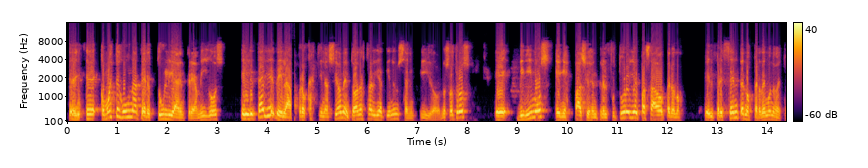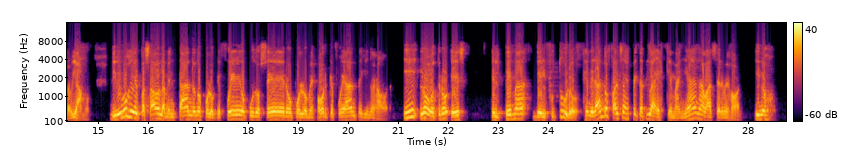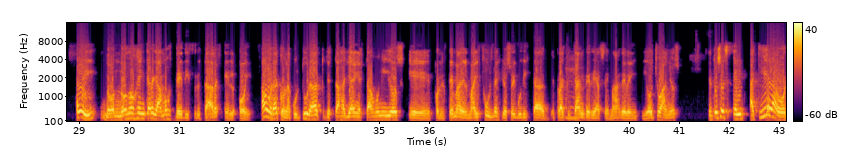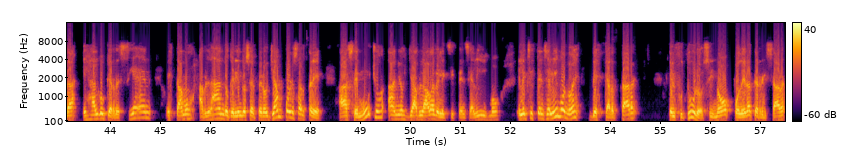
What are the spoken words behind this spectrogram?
Eh, eh, como esta es una tertulia entre amigos, el detalle de la procrastinación en toda nuestra vida tiene un sentido. Nosotros eh, vivimos en espacios entre el futuro y el pasado, pero el presente nos perdemos, nos extraviamos. Vivimos en el pasado lamentándonos por lo que fue o pudo ser o por lo mejor que fue antes y no es ahora. Y lo otro es el tema del futuro, generando falsas expectativas, es que mañana va a ser mejor. Y hoy no nos encargamos de disfrutar el hoy. Ahora, con la cultura, tú que estás allá en Estados Unidos, eh, por el tema del mindfulness, yo soy budista practicante desde hace más de 28 años. Entonces, el aquí y el ahora es algo que recién estamos hablando, queriendo hacer, pero Jean-Paul Sartre hace muchos años ya hablaba del existencialismo. El existencialismo no es descartar el futuro, sino poder aterrizar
